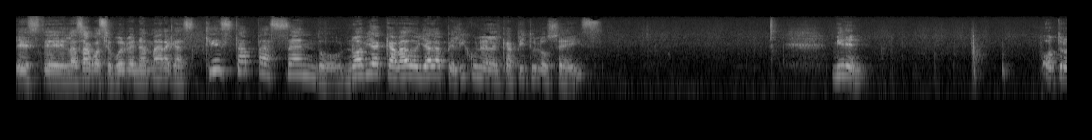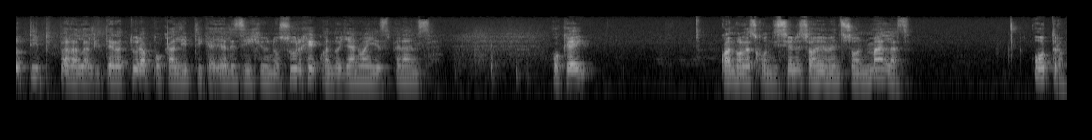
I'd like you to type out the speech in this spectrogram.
este, las aguas se vuelven amargas. ¿Qué está pasando? ¿No había acabado ya la película en el capítulo 6? Miren, otro tip para la literatura apocalíptica, ya les dije, uno surge cuando ya no hay esperanza. ¿Ok? Cuando las condiciones obviamente son malas. Otro,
